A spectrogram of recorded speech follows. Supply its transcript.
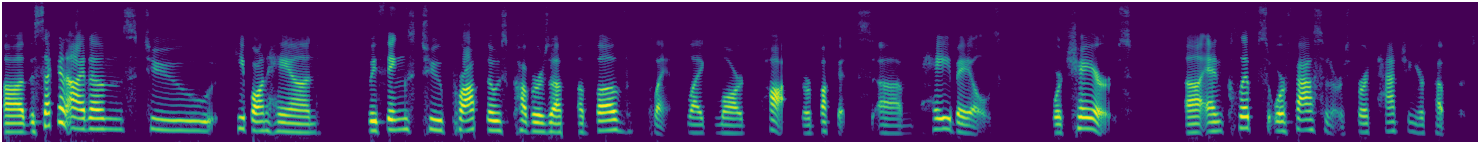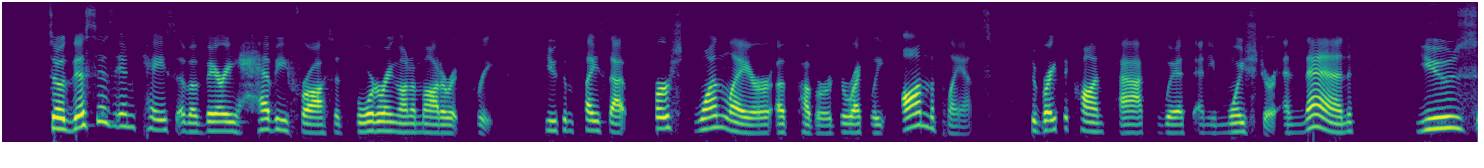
Uh, the second items to keep on hand with things to prop those covers up above plants, like large pots or buckets, um, hay bales, or chairs, uh, and clips or fasteners for attaching your covers. So this is in case of a very heavy frost that's bordering on a moderate freeze. You can place that first one layer of cover directly on the plants to break the contact with any moisture. And then use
